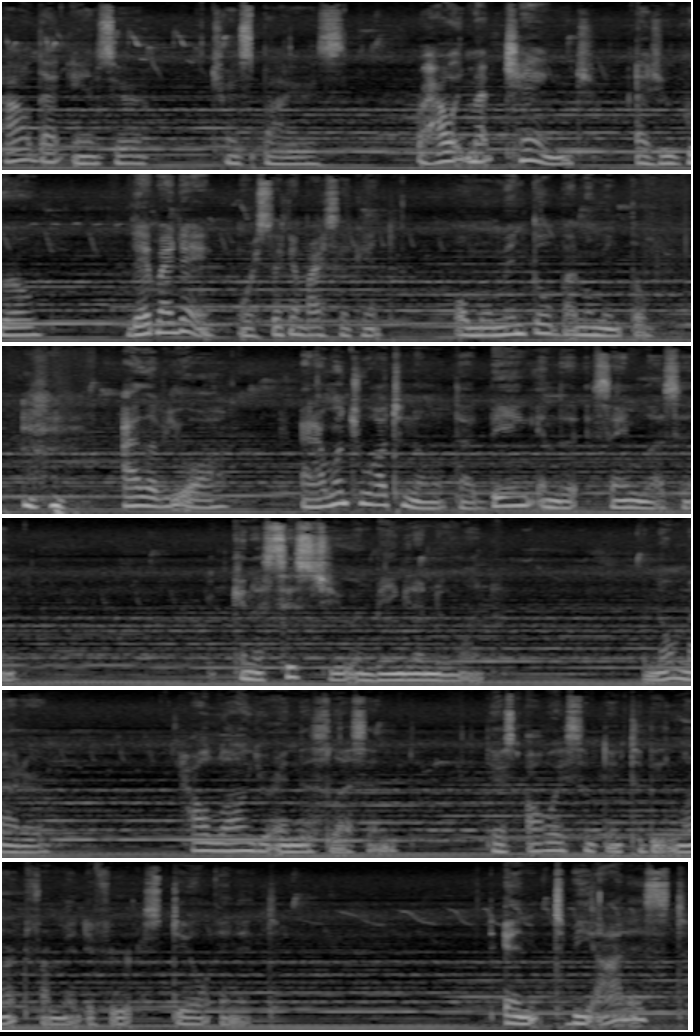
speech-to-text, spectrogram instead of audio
how that answer transpires or how it might change as you grow day by day or second by second or momento by momento. I love you all, and I want you all to know that being in the same lesson can assist you in being in a new one. no matter how long you're in this lesson, there's always something to be learned from it if you're still in it. And to be honest,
